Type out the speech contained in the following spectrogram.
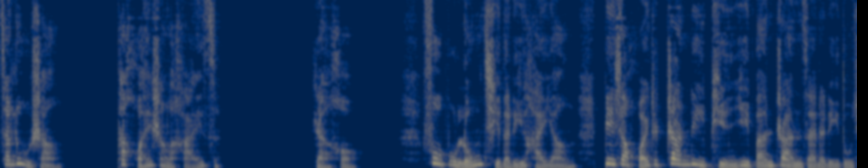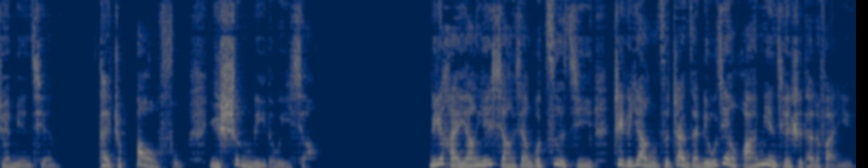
在路上，他怀上了孩子。然后，腹部隆起的李海洋便像怀着战利品一般站在了李杜鹃面前，带着报复与胜利的微笑。李海洋也想象过自己这个样子站在刘建华面前时他的反应，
